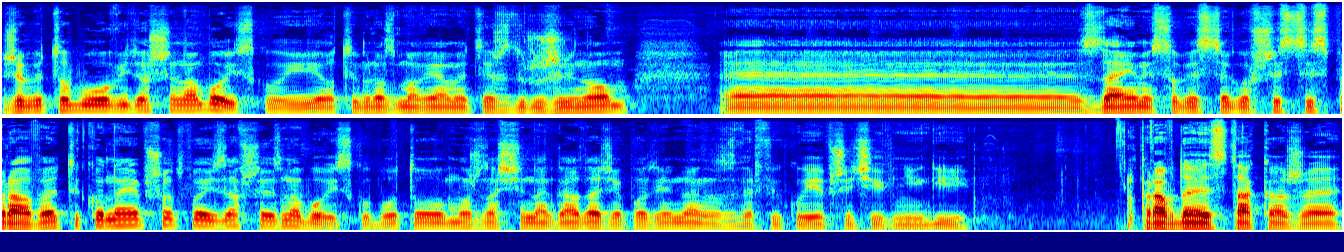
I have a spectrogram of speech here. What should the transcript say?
żeby to było widoczne na boisku i o tym rozmawiamy też z drużyną. Eee, zdajemy sobie z tego wszyscy sprawę, tylko najlepsza odpowiedź zawsze jest na boisku, bo to można się nagadać, a potem na nas zweryfikuje przeciwnik. I prawda jest taka, że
